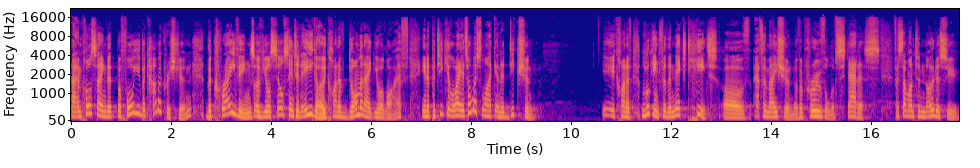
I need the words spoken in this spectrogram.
Uh, and Paul's saying that before you become a Christian, the cravings of your self centered ego kind of dominate your life in a particular way. It's almost like an addiction. You're kind of looking for the next hit of affirmation, of approval, of status, for someone to notice you.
